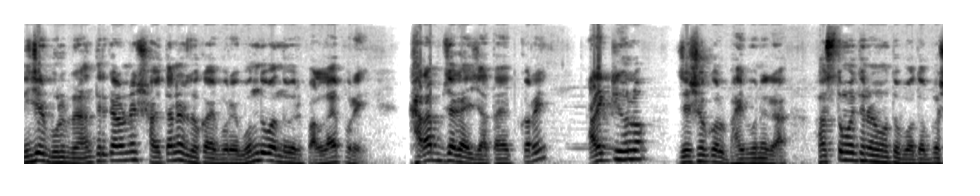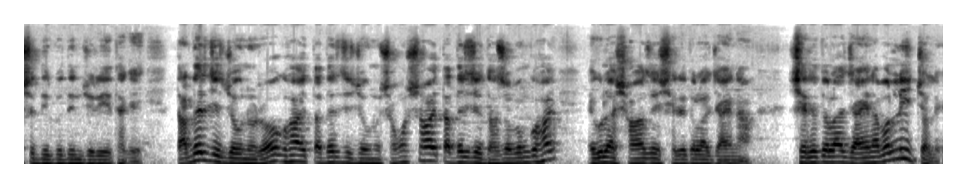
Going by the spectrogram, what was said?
নিজের ভুল ভ্রান্তির কারণে শয়তানের ধোকায় পড়ে বন্ধু বান্ধবের পাল্লায় পড়ে, খারাপ জায়গায় যাতায়াত করে। আরেকটি হলো যে সকল ভাই বোনেরা হস্তমৈথুনের মতো বদভ্যাসে দীর্ঘদিন জড়িয়ে থাকে। তাদের যে যৌন রোগ হয়, তাদের যে যৌন সমস্যা হয়, তাদের যে ধ্বজভঙ্গ হয়, এগুলো সহজে সেরে তোলা যায় না। সেরে তোলা যায় না বললেই চলে।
